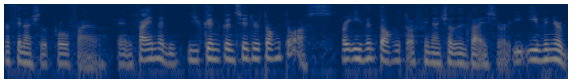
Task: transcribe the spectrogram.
your financial profile. And finally, you can consider talking to us or even talking to a financial advisor, even your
